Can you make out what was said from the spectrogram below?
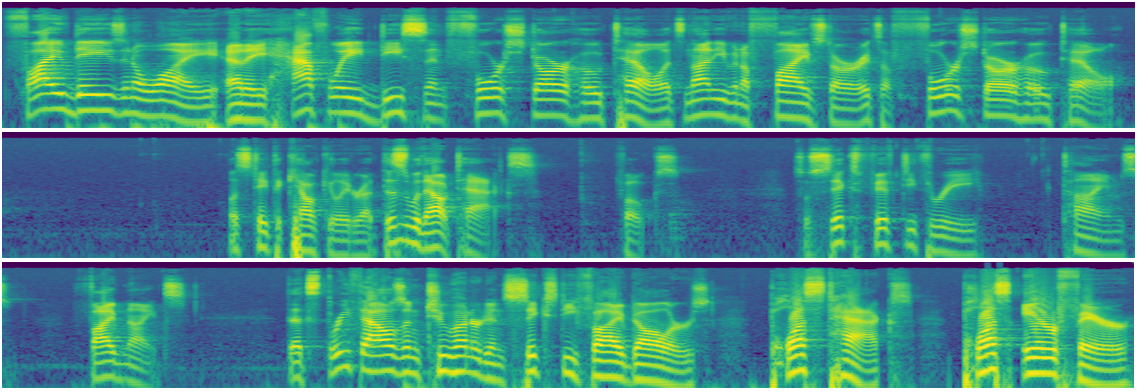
five days in Hawaii at a halfway decent four star hotel, it's not even a five star, it's a four star hotel. Let's take the calculator out. This is without tax, folks. So 653 times five nights. That's $3,265 plus tax plus airfare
